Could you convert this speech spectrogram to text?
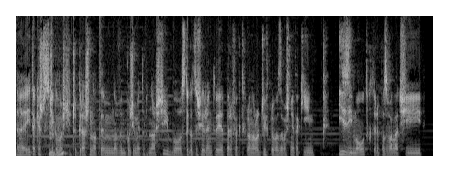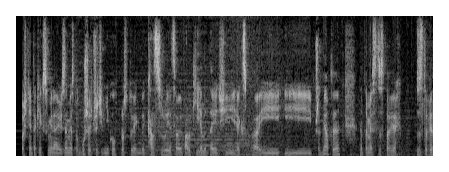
E, I tak jeszcze z mhm. ciekawości, mm -hmm. czy grasz na tym nowym poziomie trudności, bo z tego co się orientuję, Perfect Chronology wprowadza właśnie taki easy mode, który pozwala ci właśnie tak jak wspominałeś, zamiast ogłuszać przeciwników, po prostu jakby kanceluje całe walki, ale daje ci expa i, i przedmioty, natomiast zostawia, zostawia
